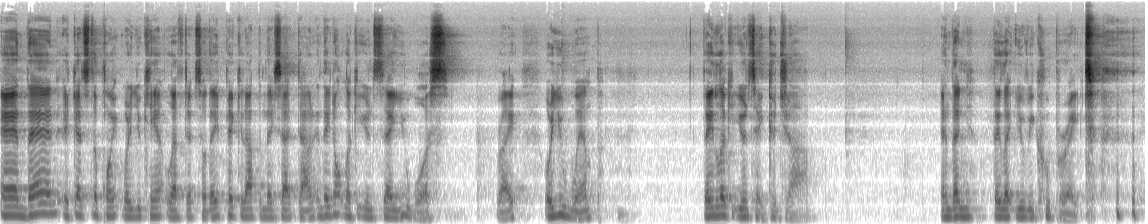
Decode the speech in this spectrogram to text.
And then it gets to the point where you can't lift it. So they pick it up and they set down and they don't look at you and say, you wuss, right? Or you wimp, they look at you and say, Good job. And then they let you recuperate.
